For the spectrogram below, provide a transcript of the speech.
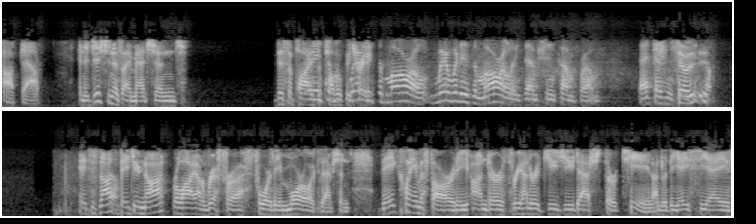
opt out. In addition, as I mentioned, this applies to publicly traded... Where would the moral exemption come from? It does not they do not rely on RFRA for the moral exemption. They claim authority under 300GG-13, under the ACA's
